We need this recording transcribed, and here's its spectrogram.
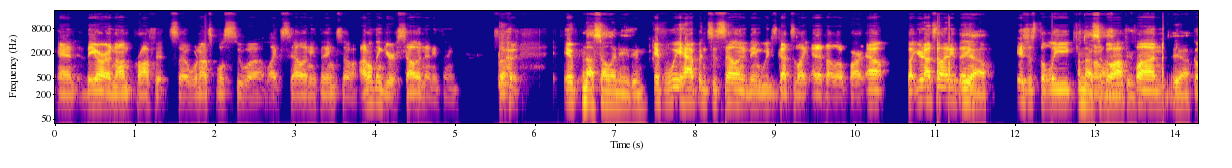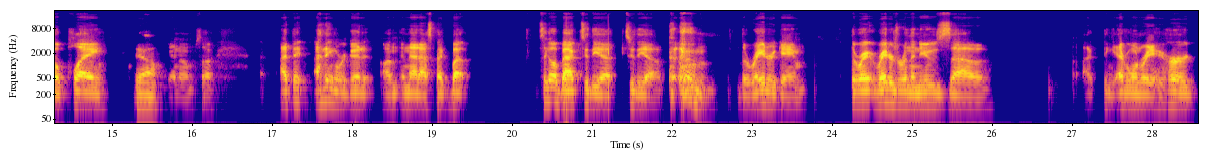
and they are a nonprofit so we're not supposed to uh, like sell anything. So i don't think you're selling anything. So if not selling anything. if we happen to sell anything we just got to like edit that little part out. But you're not selling anything. Yeah. It's just the league. I'm not selling go anything. have fun. Yeah. Go play. Yeah. You know so i think i think we're good on in that aspect. But to go back to the uh, to the uh, the raider game the Ra- raiders were in the news uh I think everyone already heard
